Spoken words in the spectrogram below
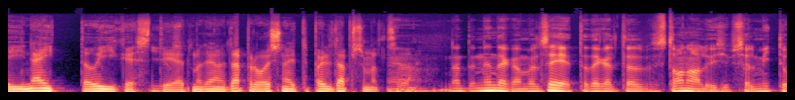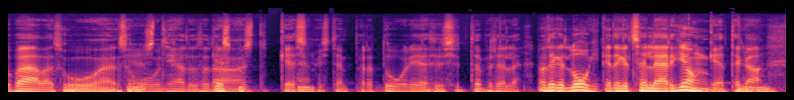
ei näita õigesti, et ma tean, et Apple Watch näitab palju täpsemalt seda. Nad, nendega on veel see, et ta tegelikult vist analüüsib seal mitu päeva su, su nii-öelda seda keskmist, keskmist temperatuuri ja siis ütleb selle, no tegelikult loogika tegelikult selle järgi ongi, et ega mm.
